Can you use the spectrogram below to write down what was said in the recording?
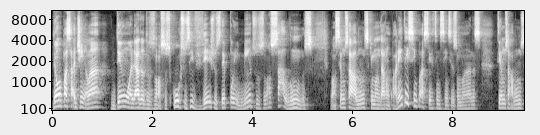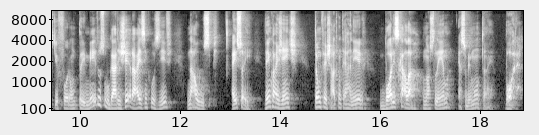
Dê uma passadinha lá, dê uma olhada nos nossos cursos e veja os depoimentos dos nossos alunos. Nós temos alunos que mandaram 45 acertos em ciências humanas, temos alunos que foram primeiros lugares gerais, inclusive, na USP. É isso aí. Vem com a gente, estamos fechados com Terra Negra, bora escalar. O nosso lema é subir montanha. Bora!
